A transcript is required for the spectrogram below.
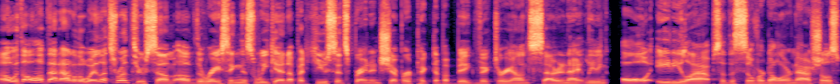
Oh, with all of that out of the way, let's run through some of the racing this weekend. Up at Huset's, Brandon Sheppard picked up a big victory on Saturday night, leading all 80 laps of the Silver Dollar Nationals.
